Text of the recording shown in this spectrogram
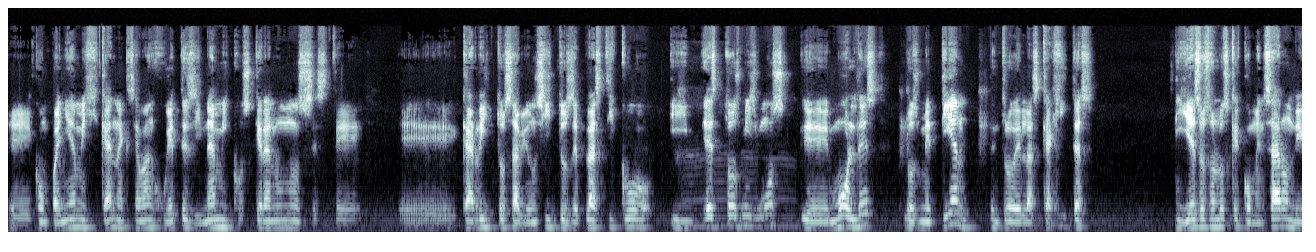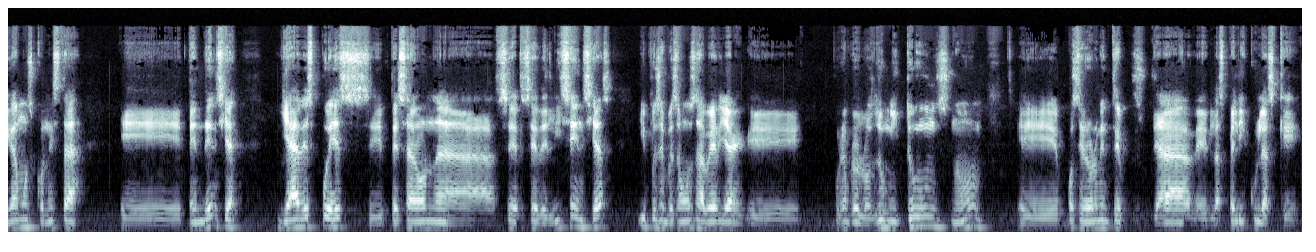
eh, compañía mexicana que se llaman Juguetes Dinámicos, que eran unos, este, eh, carritos, avioncitos de plástico y estos mismos eh, moldes los metían dentro de las cajitas. Y esos son los que comenzaron, digamos, con esta tendencia. Ya después empezaron a hacerse de licencias y pues empezamos a ver ya, eh, por ejemplo, los Looney Tunes, ¿no? Eh, posteriormente, pues, ya de las películas que,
